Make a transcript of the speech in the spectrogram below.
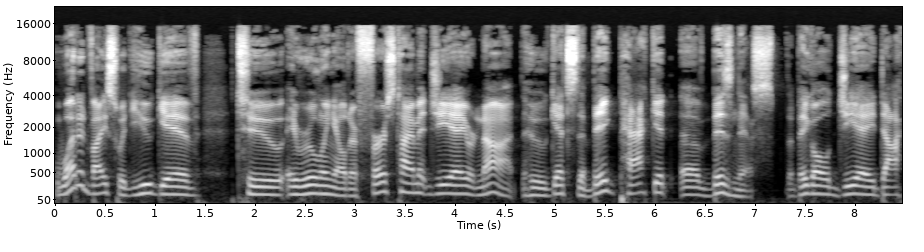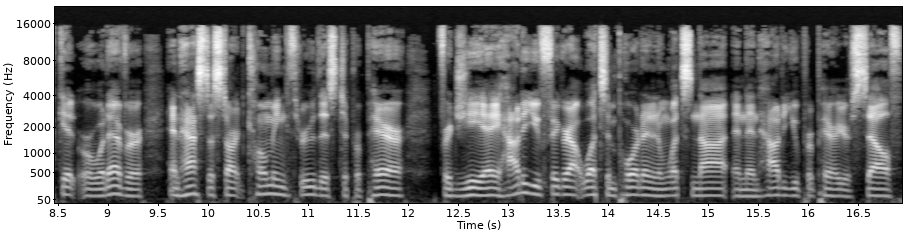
what advice would you give to a ruling elder first time at ga or not who gets the big packet of business the big old ga docket or whatever and has to start combing through this to prepare for GA? How do you figure out what's important and what's not? And then how do you prepare yourself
